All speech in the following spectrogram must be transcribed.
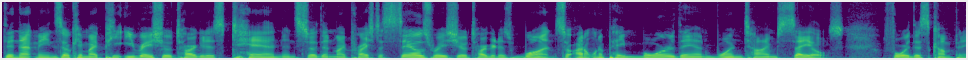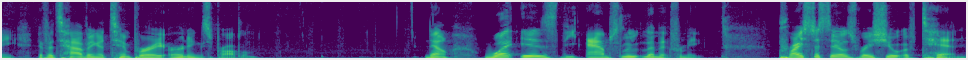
Then that means okay my pe ratio target is 10 and so then my price to sales ratio target is 1 so i don't want to pay more than one time sales for this company if it's having a temporary earnings problem. Now what is the absolute limit for me price to sales ratio of 10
